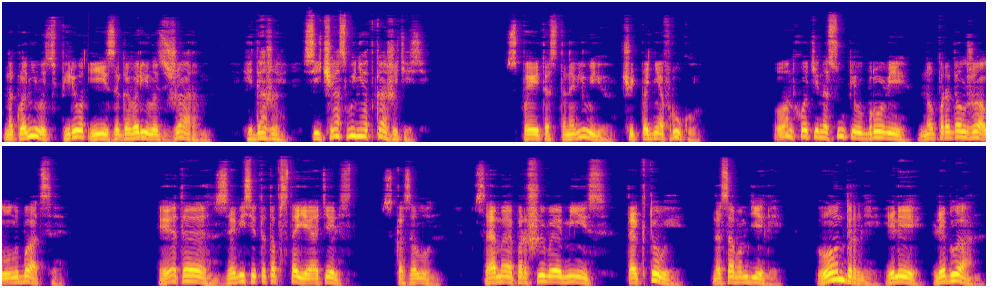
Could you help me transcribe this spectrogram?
наклонилась вперед и заговорила с жаром. «И даже сейчас вы не откажетесь!» Спейт остановил ее, чуть подняв руку. Он хоть и насупил брови, но продолжал улыбаться. «Это зависит от обстоятельств», — сказал он. «Самая паршивая мисс. Так кто вы на самом деле?» Вондерли или Леблан?»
